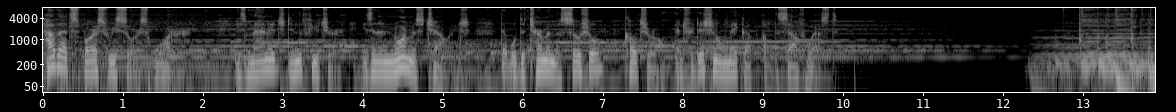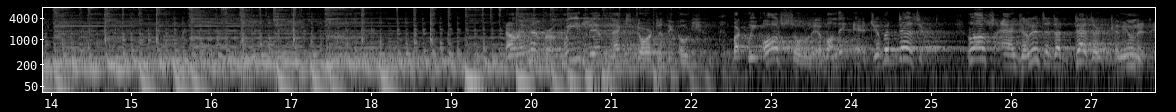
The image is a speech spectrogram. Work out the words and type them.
How that sparse resource, water, is managed in the future is an enormous challenge that will determine the social, cultural, and traditional makeup of the Southwest. Now remember, we live next door to the ocean, but we also live on the edge of a desert. Los Angeles is a desert community,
